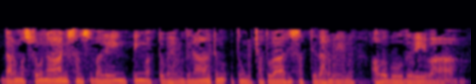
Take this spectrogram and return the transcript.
ධර්ම ශ්‍රවණානිසංස බලයෙන් පින්වත් ඔබ හැම දිනාටම උතුම් චතුරාර්ය සත්‍ය ධර්මයම අවබෝධ වේවා.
